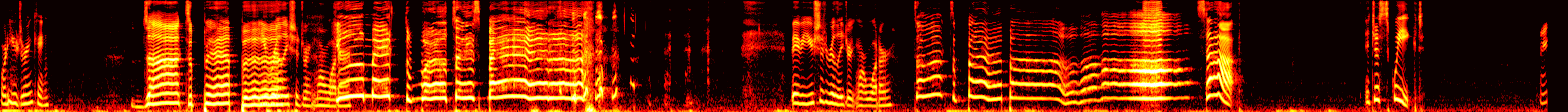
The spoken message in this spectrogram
What are you drinking? Dr. Pepper. you really should drink more water. You make the world taste better. Baby, you should really drink more water. Dr. Pepper. Stop! It just squeaked.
